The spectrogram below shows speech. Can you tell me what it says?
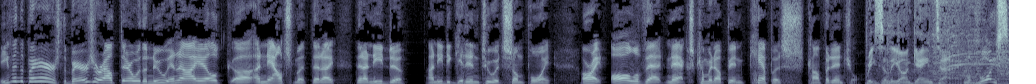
Even the Bears, the Bears are out there with a new NIL uh, announcement that I that I need to I need to get into at some point. All right, all of that next coming up in Campus Confidential. Recently on Game Time. The voice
